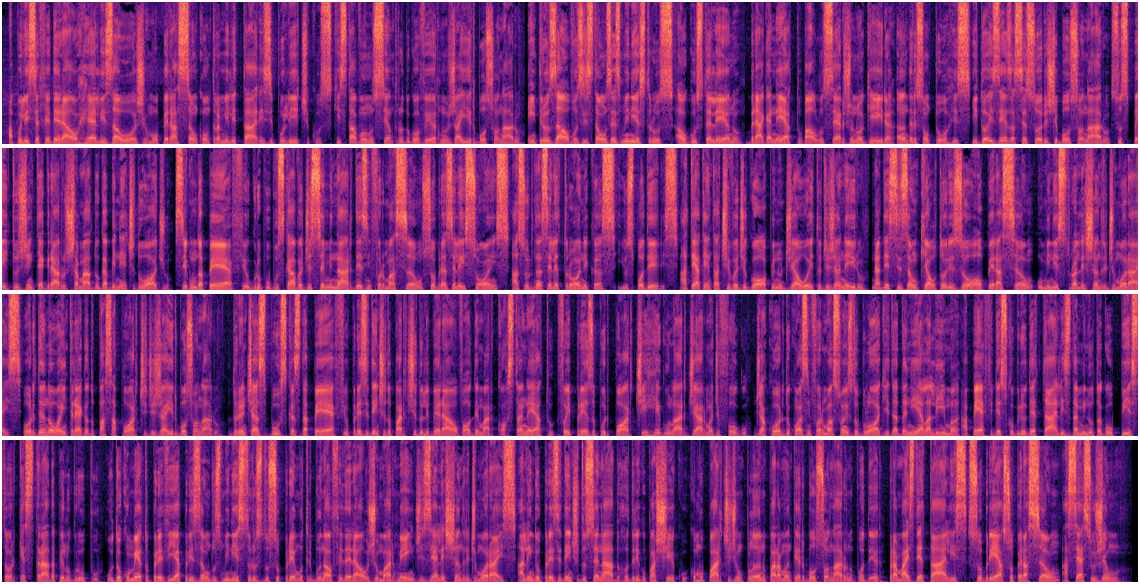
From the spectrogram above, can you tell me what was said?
A Polícia Federal realiza hoje uma operação contra militares e políticos que estavam no centro do governo Jair Bolsonaro. Entre os alvos estão os ex-ministros Augusto Heleno, Braga Neto, Paulo Sérgio Nogueira, Anderson Torres e dois ex-assessores de Bolsonaro suspeitos de integrar o chamado Gabinete do Ódio. Segundo a PF, o grupo buscava disseminar desinformação sobre as eleições, as urnas eletrônicas e os poderes, até a tentativa de golpe no dia 8 de janeiro. Na decisão que autorizou a operação, o ministro Alexandre de Moraes ordenou a entrega do passaporte de Jair Bolsonaro. Durante as buscas da PF, o presidente do Partido Liberal, Valdemar Costa Neto, foi preso por porte irregular de arma de fogo. De acordo com as informações do blog da Daniela Lima, a PF descobriu detalhes da minuta golpista orquestrada pelo grupo. O documento previa a prisão dos ministros do Supremo Tribunal Federal, Gilmar Mendes e Alexandre de Moraes, além do presidente do Senado, Rodrigo Pacheco, como parte de um plano para manter Bolsonaro no poder. Para mais detalhes sobre essa operação, acesse acesse o G1.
